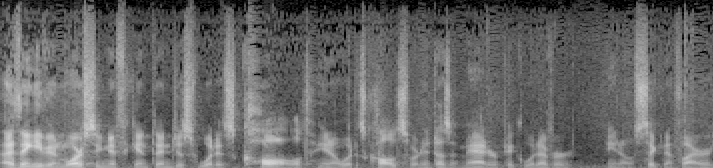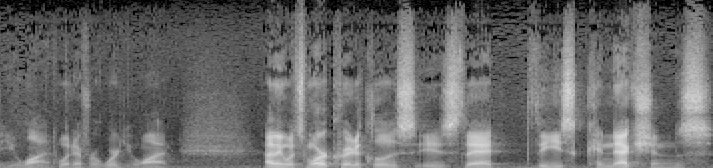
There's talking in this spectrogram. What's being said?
I think even more significant than just what it's called. You know, what it's called sort of doesn't matter. Pick whatever you know signifier you want, whatever word you want. I think what's more critical is is that these connections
